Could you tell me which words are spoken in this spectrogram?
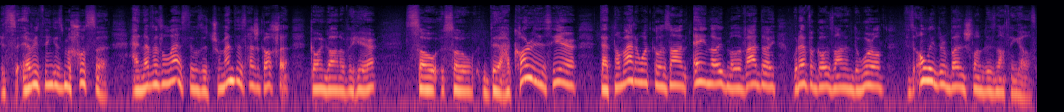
It's everything is mechusa, and nevertheless, there was a tremendous hashgacha going on over here. So, so the hakara is here that no matter what goes on, einoid malavadoi, whatever goes on in the world, there's only the Rabban Shalom. There's nothing else.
